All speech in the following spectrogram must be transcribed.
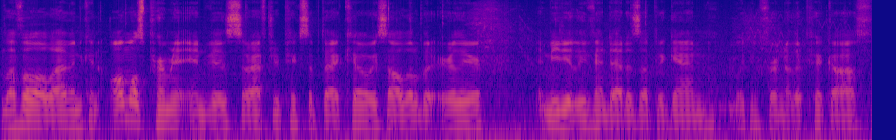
level 11, can almost permanent invis, so after he picks up that kill we saw a little bit earlier, immediately Vendetta's up again, looking for another pickoff.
